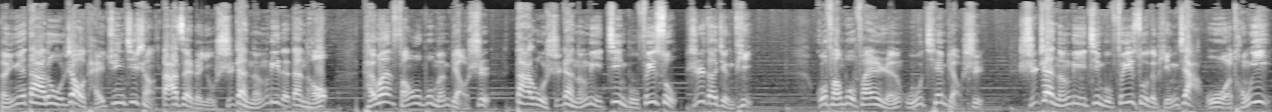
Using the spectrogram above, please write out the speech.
本月大陆绕台军机上搭载着有实战能力的弹头，台湾防务部门表示，大陆实战能力进步飞速，值得警惕。国防部发言人吴谦表示，实战能力进步飞速的评价我同意，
